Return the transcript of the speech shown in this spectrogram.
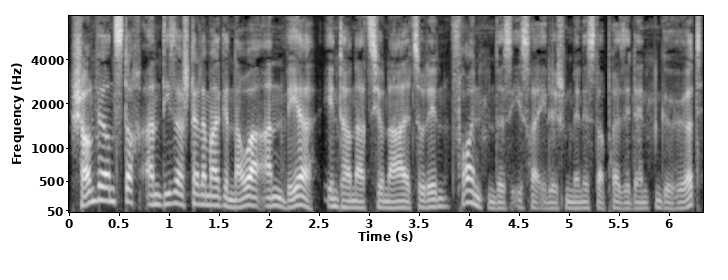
schauen wir uns doch an dieser Stelle mal genauer an, wer international zu den Freunden des israelischen Ministerpräsidenten gehört.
